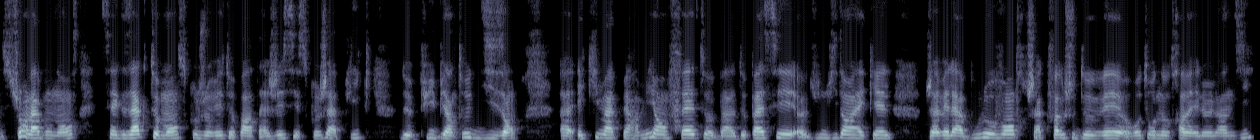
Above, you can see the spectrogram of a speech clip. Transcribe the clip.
sur l'abondance, c'est exactement ce que je vais te partager, c'est ce que j'applique depuis bientôt 10 ans et qui m'a permis en fait bah, de passer d'une vie dans laquelle j'avais la boule au ventre chaque fois que je devais retourner au travail le lundi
